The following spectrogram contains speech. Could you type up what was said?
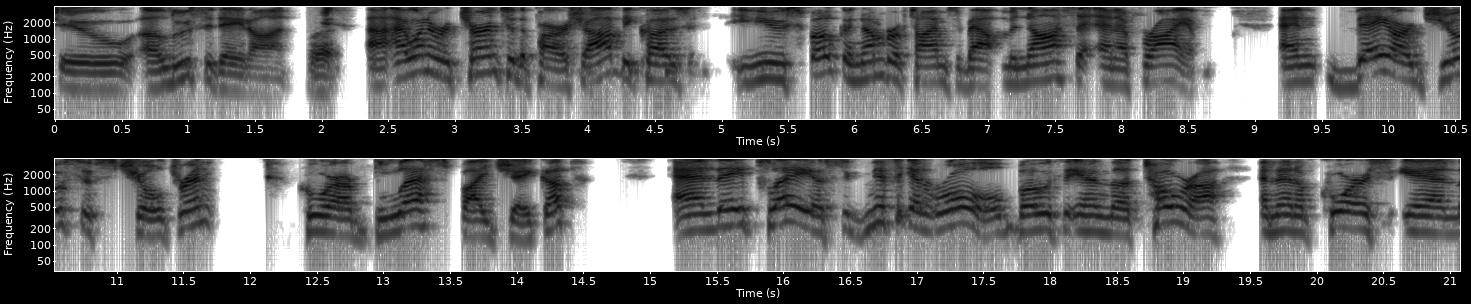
to elucidate on. Right. Uh, I want to return to the parasha because you spoke a number of times about Manasseh and Ephraim, and they are Joseph's children who are blessed by Jacob. And they play a significant role both in the Torah and then, of course, in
